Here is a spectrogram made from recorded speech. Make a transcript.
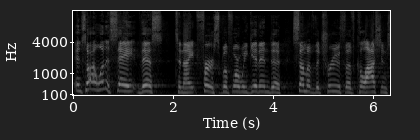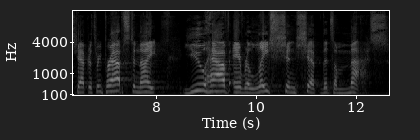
And so I want to say this tonight first before we get into some of the truth of Colossians chapter 3. Perhaps tonight you have a relationship that's a mess.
